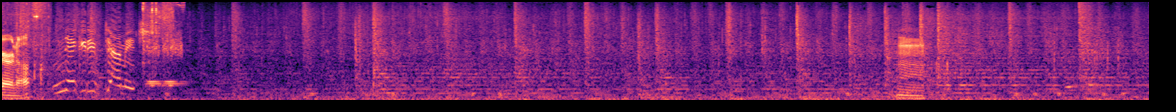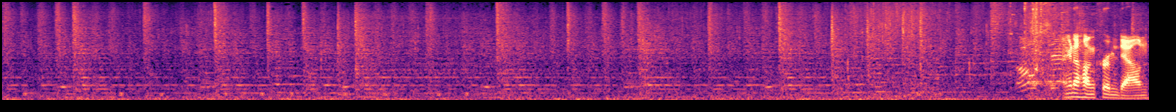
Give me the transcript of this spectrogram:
Fair enough. Negative damage. Hmm. I'm gonna hunker him down.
